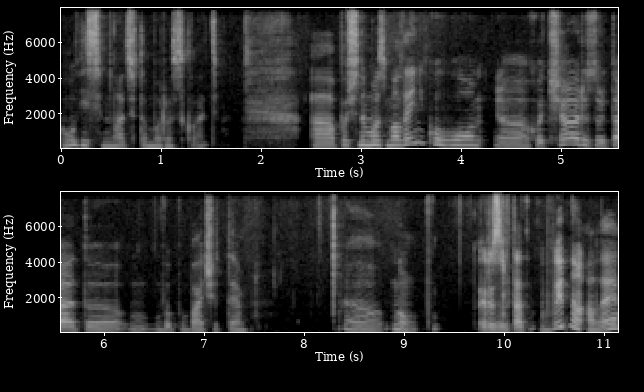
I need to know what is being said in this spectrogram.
у 18-му розкладі. Почнемо з маленького, е, хоча результат е, ви побачите, е, ну, результат видно, але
